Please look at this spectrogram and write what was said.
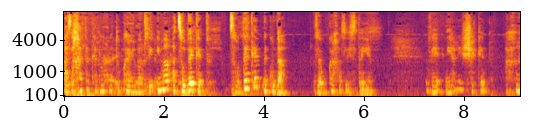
אז אחת הכלות מתוקה, היא אומרת לי, אמא, את צודקת. צודקת, נקודה. זהו, ככה זה הסתיים. ונהיה לי שקט אחרי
